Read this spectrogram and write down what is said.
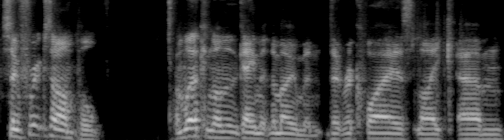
So, for example, I'm working on a game at the moment that requires like um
